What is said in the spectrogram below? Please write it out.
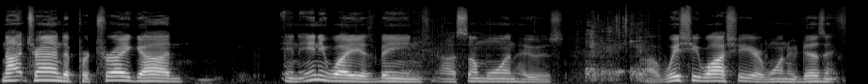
not trying to portray God in any way as being uh, someone who is uh, wishy-washy or one who doesn't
